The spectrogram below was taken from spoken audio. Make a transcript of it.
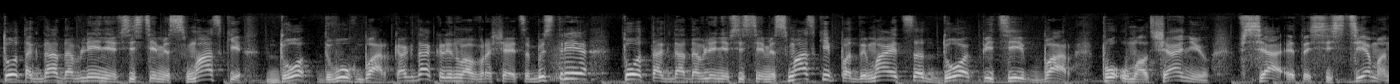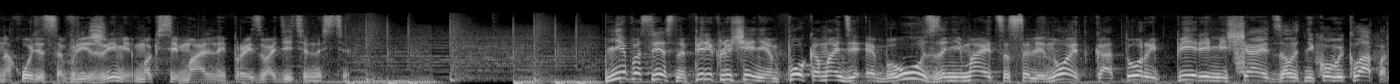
то тогда давление в системе смазки до 2 бар. Когда коленвал вращается быстрее, то тогда давление в системе смазки поднимается до 5 бар. По умолчанию вся эта система находится в режиме максимальной производительности. Непосредственно переключением по команде ЭБУ занимается соленоид, который перемещает золотниковый клапан.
